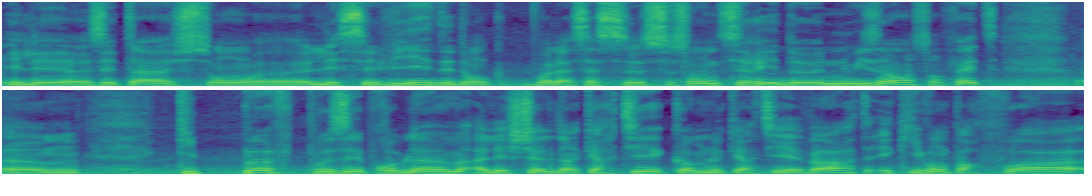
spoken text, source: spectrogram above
et les euh, étages sont laissés vides. Et donc voilà, ça, ce, ce, sont une série de nuisances en fait qui peuvent poser problème à l'échelle d'un quartier comme le quartier Evart et qui vont parfois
